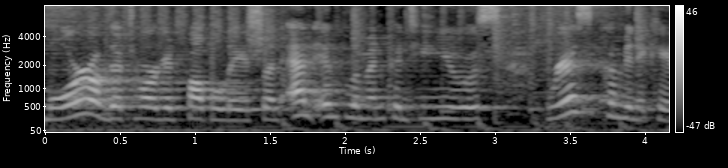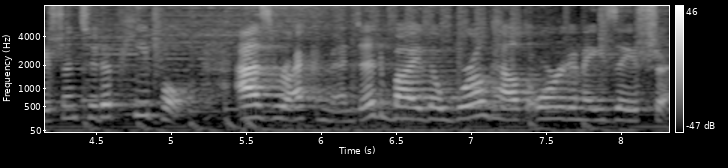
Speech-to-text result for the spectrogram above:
more of the target population, and implement continuous risk communication to the people, as recommended by the World Health Organization.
